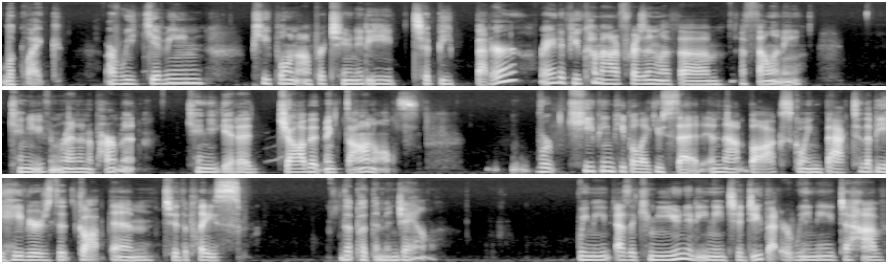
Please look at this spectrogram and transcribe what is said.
look like? Are we giving people an opportunity to be better, right? If you come out of prison with um, a felony, can you even rent an apartment? Can you get a job at McDonald's? We're keeping people, like you said, in that box, going back to the behaviors that got them to the place that put them in jail. We need, as a community, need to do better. We need to have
